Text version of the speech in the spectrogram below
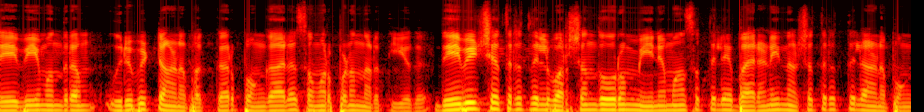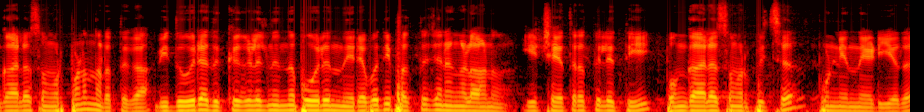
ദേവീമന്ത്രം ഉരുവിട്ടാണ് ഭക്തർ പൊങ്കാല സമർപ്പണം നടത്തിയത്. ദേവീക്ഷേത്രത്തിൽ വർഷം തോറും മീനമാസത്തിലെ ഭരണി നക്ഷത്രത്തിലാണ് പൊങ്കാല സമർപ്പണം നടത്തുക. വിദൂര ദിക്കുകളിൽ നിന്ന് പോലും നിരവധി ഭക്തജനങ്ങളാണ് ഈ ക്ഷേത്രത്തിലെത്തി പൊങ്കാല സമർപ്പിച്ച് പുണ്യം നേടിയത്.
